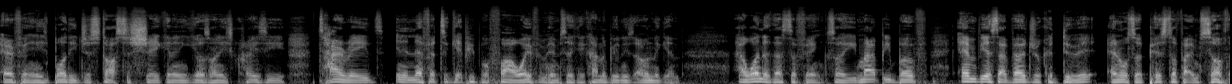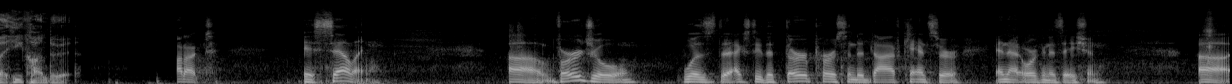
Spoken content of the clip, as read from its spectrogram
Everything in his body just starts to shake, and then he goes on these crazy tirades in an effort to get people far away from him so he can kind of be on his own again. I wonder if that's the thing. So he might be both envious that Virgil could do it and also pissed off at himself that he can't do it. Product is selling. Uh, Virgil was the, actually the third person to die of cancer in that organization. Uh,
